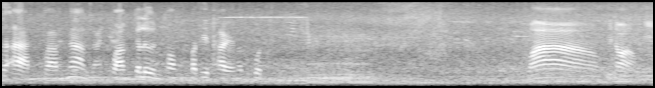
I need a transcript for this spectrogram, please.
สะอาดความงามความเจริญของประเทศไทยนะทุกคน ว้าวพี่น้องนี่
